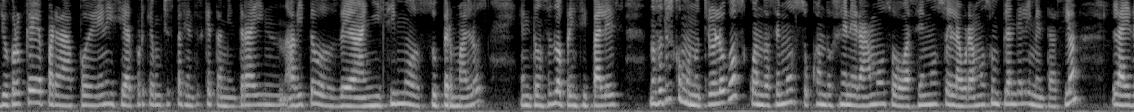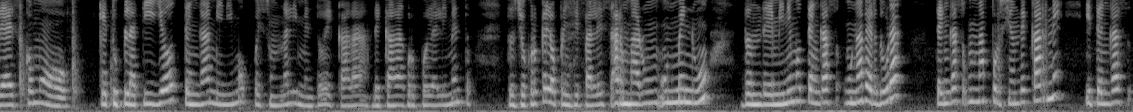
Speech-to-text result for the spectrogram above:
yo creo que para poder iniciar, porque hay muchos pacientes que también traen hábitos de añísimos súper malos, entonces lo principal es, nosotros como nutriólogos, cuando hacemos, cuando generamos o hacemos, elaboramos un plan de alimentación, la idea es como que tu platillo tenga mínimo pues un alimento de cada, de cada grupo de alimento. Entonces yo creo que lo principal es armar un menú donde mínimo tengas una verdura, tengas una porción de carne y tengas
